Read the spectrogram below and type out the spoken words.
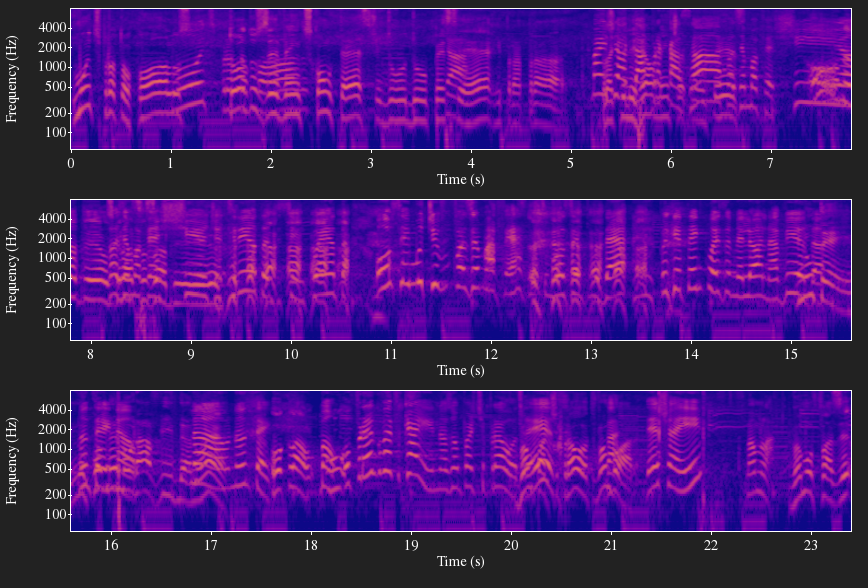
Muitos protocolos, Muitos todos os protocolos. Tá. eventos com teste do, do PCR para Mas já dá para realmente casar, aconteça. fazer uma festinha. Oh, meu Deus, fazer uma festinha de Deus. 30, de 50. ou sem motivo fazer uma festa, se você puder. Porque tem coisa melhor na vida? Não tem, não tem, comemorar a vida, não é? Não, não tem. Ô, Clau, Bom, o- o... frango vai ficar aí, nós vamos partir para outra, Vamos é partir isso? pra outra? Vamos embora. Deixa aí, vamos lá. Vamos fazer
